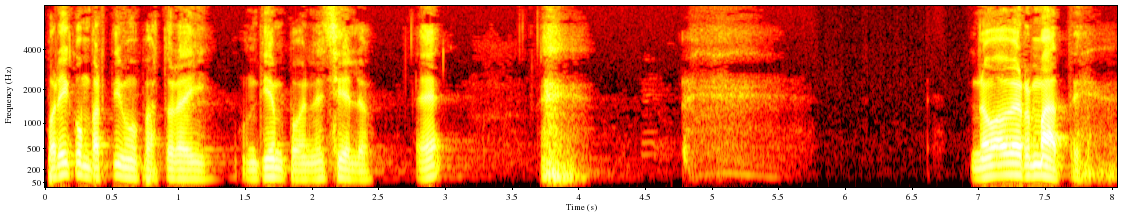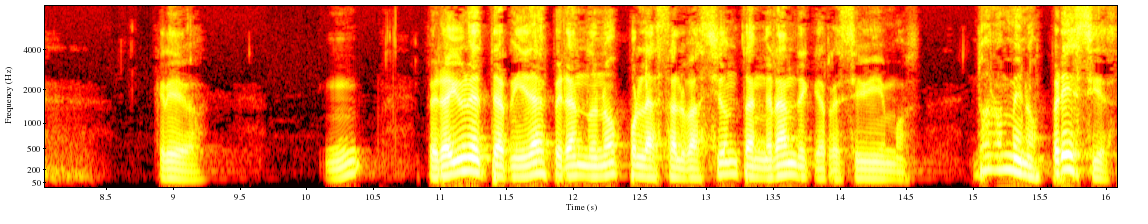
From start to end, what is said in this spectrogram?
Por ahí compartimos, pastor, ahí, un tiempo en el cielo. ¿eh? no va a haber mate, creo. Pero hay una eternidad esperándonos por la salvación tan grande que recibimos. No lo menosprecies.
